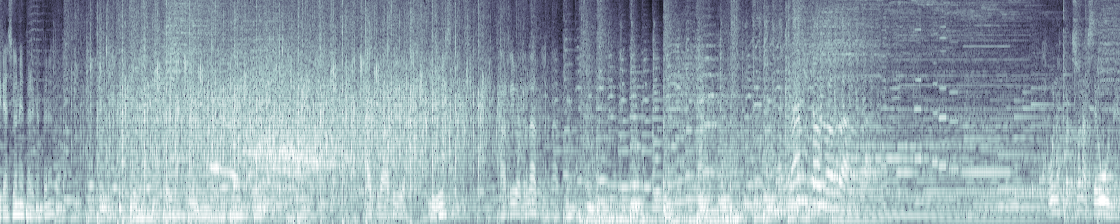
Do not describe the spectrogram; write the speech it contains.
aspiraciones para el campeonato? Atlas arriba. ¿Y Wilson? Arriba con Atlas. ¿Arranca o no arranca? Las buenas personas se unen.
